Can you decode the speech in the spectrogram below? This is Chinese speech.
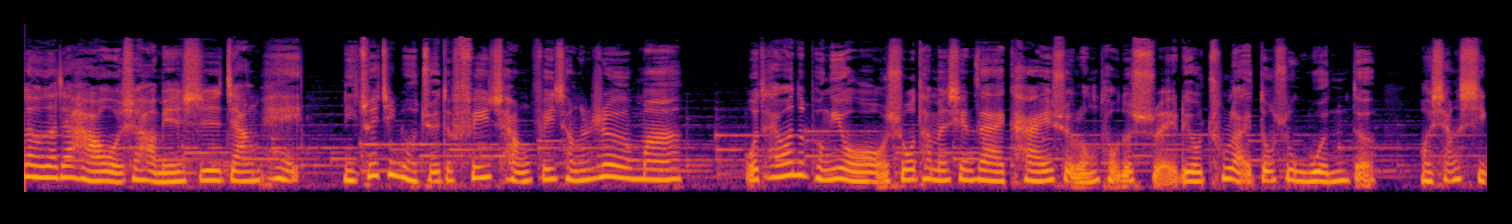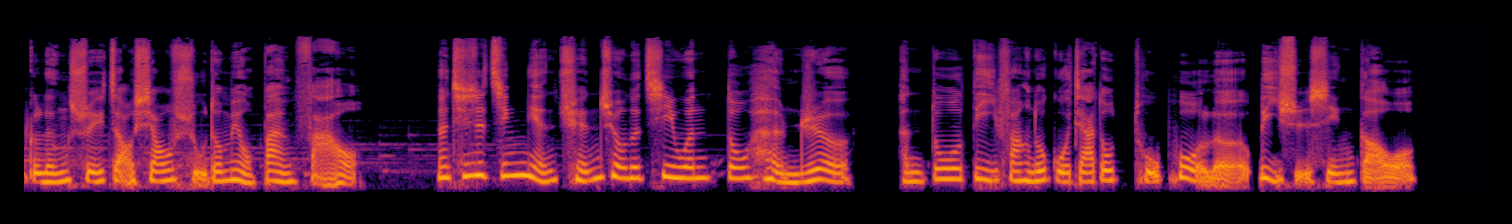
Hello，大家好，我是好眠师江佩。你最近有觉得非常非常热吗？我台湾的朋友哦说，他们现在开水龙头的水流出来都是温的，我想洗个冷水澡消暑都没有办法哦。那其实今年全球的气温都很热，很多地方很多国家都突破了历史新高哦。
